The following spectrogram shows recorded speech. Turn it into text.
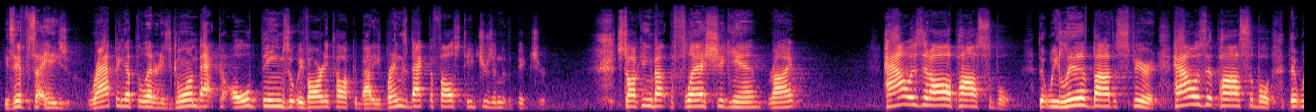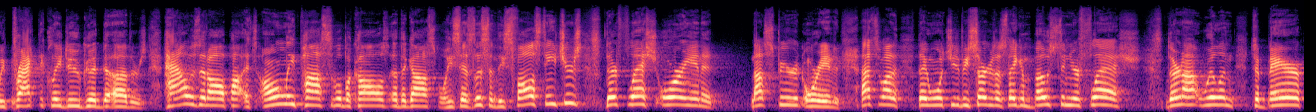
He's emphasizing, he's wrapping up the letter. He's going back to old themes that we've already talked about. He brings back the false teachers into the picture. He's talking about the flesh again, right? How is it all possible that we live by the Spirit? How is it possible that we practically do good to others? How is it all possible? It's only possible because of the gospel. He says, listen, these false teachers, they're flesh oriented not spirit oriented. That's why they want you to be circumcised. They can boast in your flesh. They're not willing to bear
